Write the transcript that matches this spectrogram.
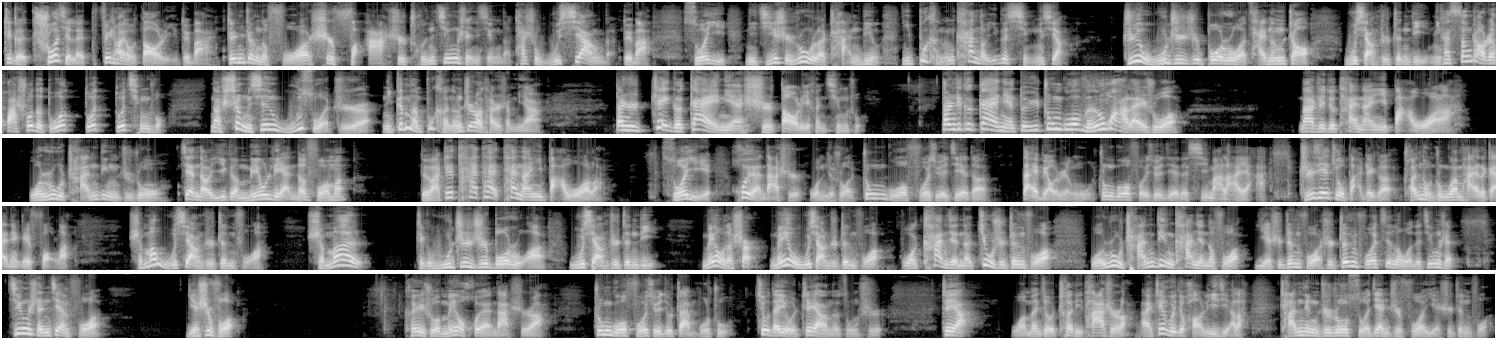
这个说起来非常有道理，对吧？真正的佛是法，是纯精神性的，它是无相的，对吧？所以你即使入了禅定，你不可能看到一个形象。只有无知之般若才能照无相之真谛。你看僧肇这话说的多多多清楚。那圣心无所知，你根本不可能知道它是什么样。但是这个概念是道理很清楚。但是这个概念对于中国文化来说，那这就太难以把握了。我入禅定之中见到一个没有脸的佛吗？对吧？这太太太难以把握了。所以慧远大师，我们就说中国佛学界的。代表人物，中国佛学界的喜马拉雅，直接就把这个传统中观派的概念给否了。什么无相之真佛，什么这个无知之般若，无相之真谛，没有的事儿，没有无相之真佛。我看见的就是真佛，我入禅定看见的佛也是真佛，是真佛进了我的精神，精神见佛也是佛。可以说，没有慧远大师啊，中国佛学就站不住，就得有这样的宗师，这样。我们就彻底踏实了，哎，这回就好理解了。禅定之中所见之佛也是真佛，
